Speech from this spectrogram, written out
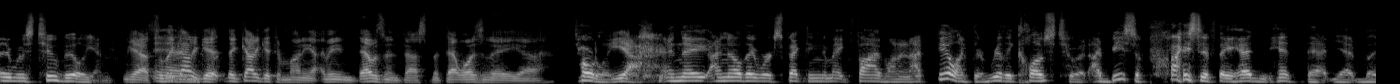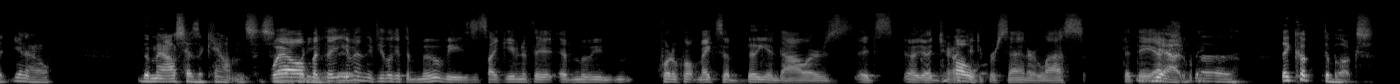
It was two billion. Yeah, so and, they got to get they got to get their money. I mean, that was an investment. That wasn't a uh, Totally, yeah. And they, I know they were expecting to make five on it. And I feel like they're really close to it. I'd be surprised if they hadn't hit that yet. But you know, the mouse has accountants. So well, but they, even if you look at the movies, it's like even if they, a movie quote unquote makes a billion dollars, it's uh, generally fifty percent or less that they yeah actually... uh, they cook the books.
